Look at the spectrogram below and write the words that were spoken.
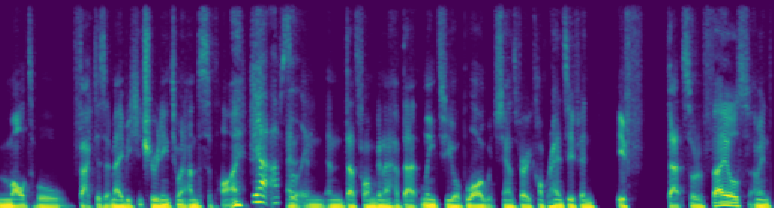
multiple factors that may be contributing to an undersupply. Yeah, absolutely. And, and, and that's why I'm going to have that link to your blog, which sounds very comprehensive. And if that sort of fails, I mean,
